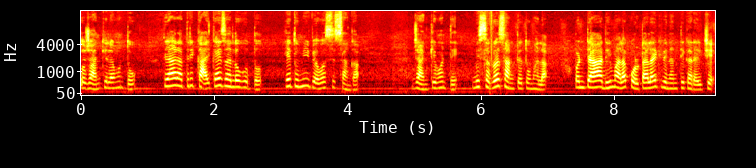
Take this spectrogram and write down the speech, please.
तो जानकीला म्हणतो त्या रात्री काय काय झालं होतं हे तुम्ही व्यवस्थित सांगा. जानकी म्हणते मी सगळं सांगते तुम्हाला पण त्याआधी मला कोर्टाला एक विनंती करायची आहे.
